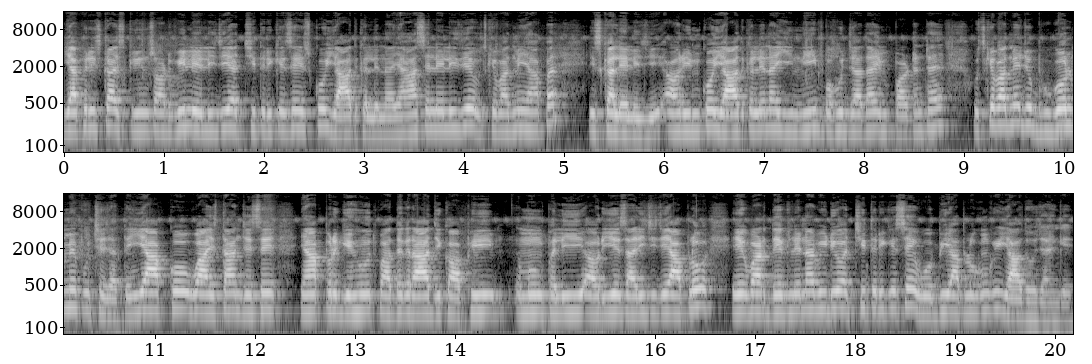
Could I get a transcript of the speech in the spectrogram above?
या फिर इसका स्क्रीनशॉट भी ले लीजिए अच्छी तरीके से, इसको याद कर लेना। यहाँ से ले लीजिए, उसके बाद में यहाँ पर इसका ले लीजिए। और इनको याद कर लेना इन्हीं बहुत ज़्यादा इंपॉर्टेंट है। उसके बाद में जो भूगोल में पूछे जाते हैं, ये आपको वाजस्थान जैसे यहाँ पर गेहूँ उत्पादक राज्य, काफ़ी, मूँगफली और ये सारी चीज़ें आप लोग एक बार देख लेना वीडियो अच्छी तरीके से, वो भी आप लोगों को याद हो जाएँगे।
